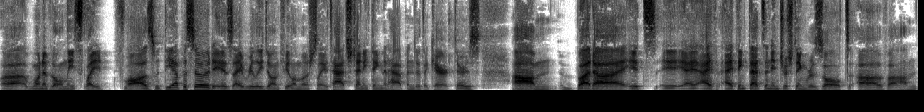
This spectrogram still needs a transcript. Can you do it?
uh, one of the only slight flaws with the episode is I really don't feel emotionally attached to anything that happened to the characters. Um, but uh, it's I I think that's an interesting result of um,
